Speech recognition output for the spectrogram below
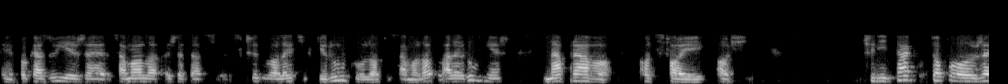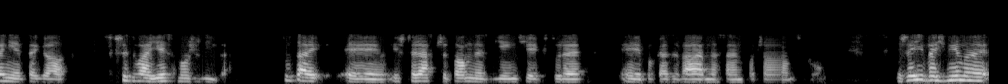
e, pokazuje, że, że to skrzydło leci w kierunku lotu samolotu, ale również na prawo od swojej osi. Czyli tak to położenie tego skrzydła jest możliwe. Tutaj e, jeszcze raz przypomnę zdjęcie, które pokazywałem na samym początku. Jeżeli weźmiemy,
